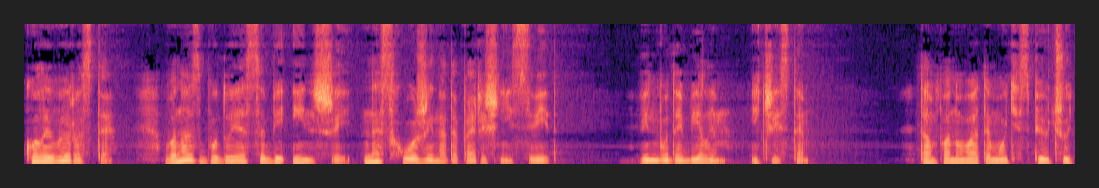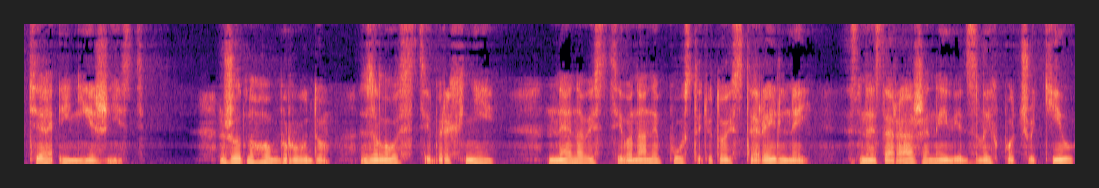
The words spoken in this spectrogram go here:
Коли виросте, вона збудує собі інший, не схожий на теперішній світ. Він буде білим і чистим. Там пануватимуть співчуття і ніжність, жодного бруду, злості, брехні ненависті вона не пустить у той стерильний, знезаражений від злих почуттів,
